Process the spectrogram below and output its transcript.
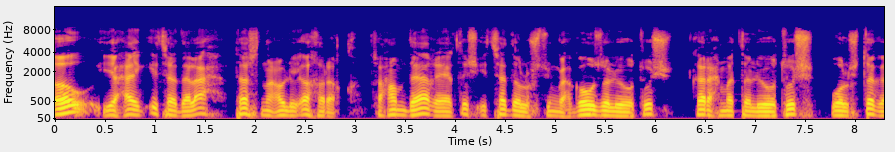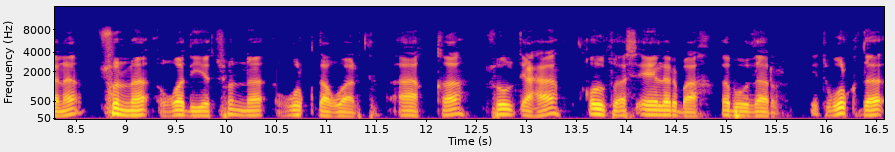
أو يحيق إتدلح تصنع لأخرق. صحم دا غيرتش اتسدلوش تنجح جوز اليوتوش كرحمة اليوتوش والشتغنا سنة غدية سنة غلق دوارد آقا سلطعها قلت أسئل رباخ أبو ذر. يتغلق دا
